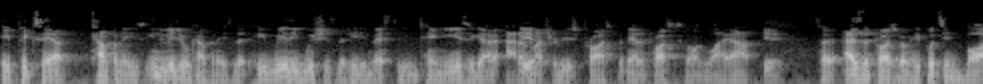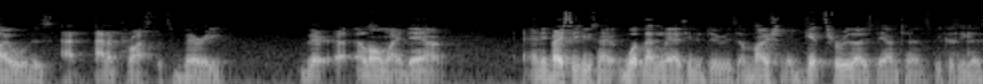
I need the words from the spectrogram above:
he picks out companies, individual companies that he really wishes that he'd invested in 10 years ago at a Yeah. much reduced price, but now the price has gone way up. Yeah. So as the price drops, he puts in buy orders at, at a price that's very, very, a long way down. And he basically, he was saying what that allows him to do is emotionally get through those downturns because he goes,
